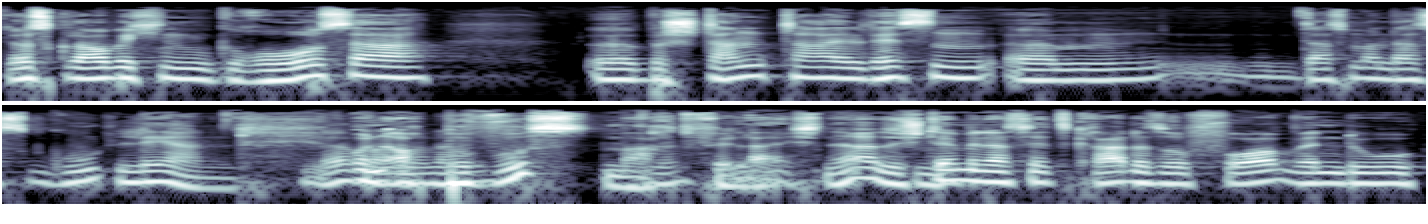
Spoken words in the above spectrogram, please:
Das ist, glaube ich, ein großer Bestandteil dessen, ähm, dass man das gut lernt. Ne? Und auch bewusst macht vielleicht. Ne? Also ich stelle mir das jetzt gerade so vor, wenn du,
